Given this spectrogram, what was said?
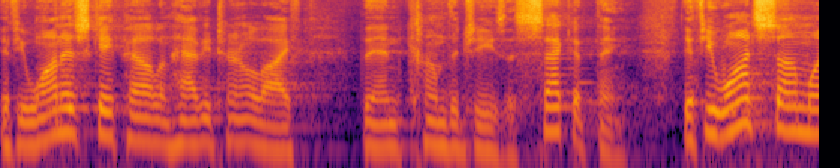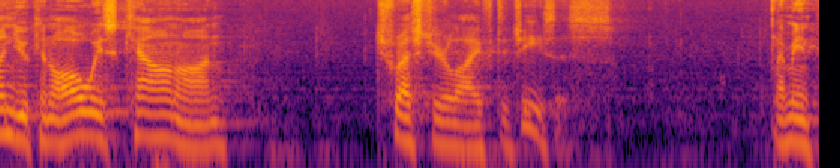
if you want to escape hell and have eternal life, then come to Jesus. Second thing, if you want someone you can always count on, trust your life to Jesus. I mean,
